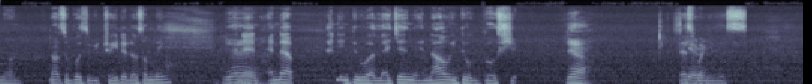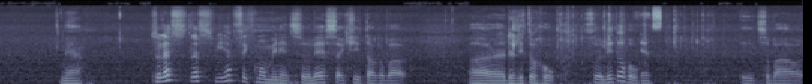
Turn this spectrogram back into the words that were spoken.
you know, not supposed to be traded or something, Yeah. and then end up into a legend and now into a ghost ship. yeah. That's what it is. Yeah. So let's let's we have six more minutes. So let's actually talk about uh the Little Hope. So Little Hope Yes. it's about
